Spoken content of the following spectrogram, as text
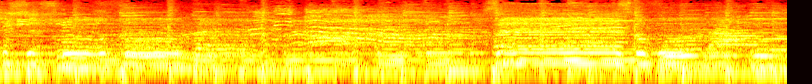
Just a fool, fool, man. Says se fool, not fool.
